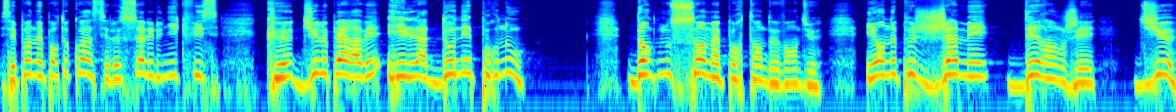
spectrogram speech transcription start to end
C'est pas n'importe quoi, c'est le seul et l'unique Fils que Dieu le Père avait et il l'a donné pour nous. Donc nous sommes importants devant Dieu et on ne peut jamais déranger Dieu.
